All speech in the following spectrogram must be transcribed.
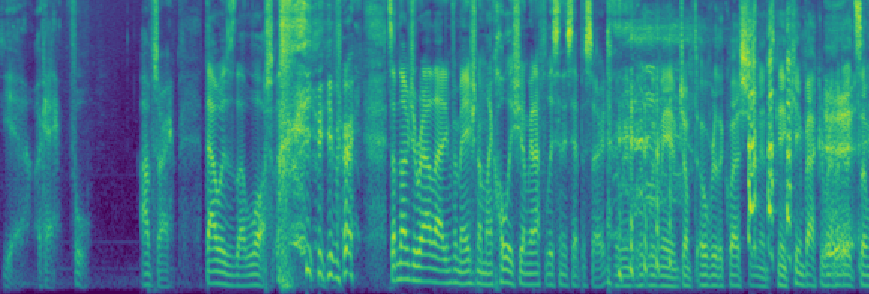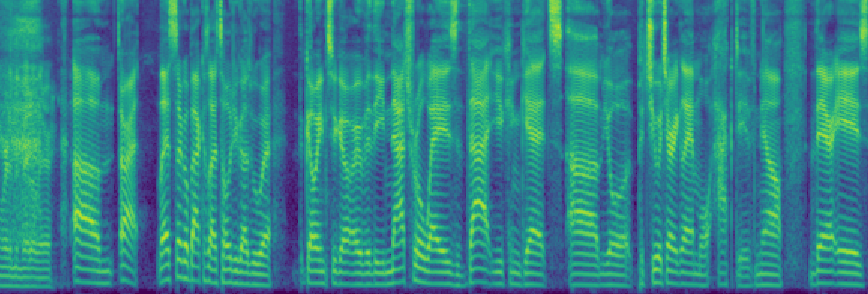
Yeah. Okay. Full. I'm sorry. That was a lot. Very- Sometimes you rattle that information. I'm like, holy shit, I'm going to have to listen to this episode. We, we we may have jumped over the question and came- back around it somewhere in the middle there. Um, All right. Let's circle back because I told you guys we were going to go over the natural ways that you can get um, your pituitary gland more active. Now, there is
